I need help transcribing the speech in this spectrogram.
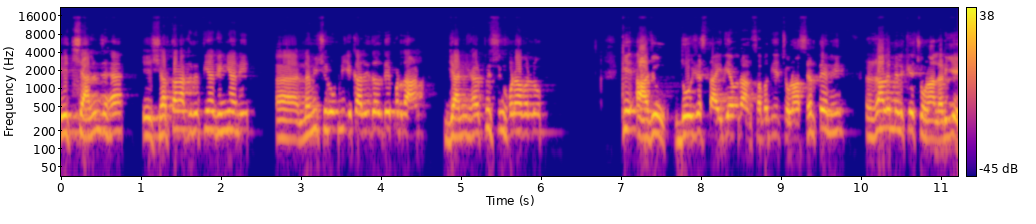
ਇਹ ਚੈਲੰਜ ਹੈ, ਇਹ ਸ਼ਰਤਾਂ ਰੱਖ ਦਿੱਤੀਆਂ ਗਈਆਂ ਨੇ, ਅਹ ਨਵੀਂ ਸ਼੍ਰੋਮਣੀ ਅਕਾਲੀ ਦਲ ਦੇ ਪ੍ਰਧਾਨ ਗਿਆਨੀ ਹਰਪ੍ਰੀਤ ਸਿੰਘ ਹੁਣਾ ਵੱਲੋਂ ਕਿ ਆਜੋ 2027 ਦੀਆਂ ਵਿਧਾਨ ਸਭਾ ਦੀਆਂ ਚੋਣਾਂ ਸਿਰ ਤੇ ਨੇ, ਰਲ ਮਿਲ ਕੇ ਚੋਣਾਂ ਲੜੀਏ,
